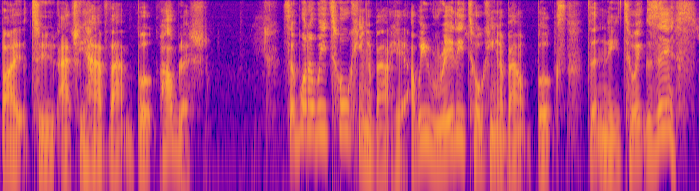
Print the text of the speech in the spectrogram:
buy to actually have that book published. So what are we talking about here? Are we really talking about books that need to exist?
